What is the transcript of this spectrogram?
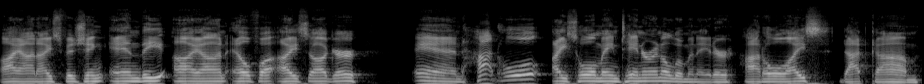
Ion Ice Fishing and the Ion Alpha Ice Auger and Hot Hole Ice Hole Maintainer and Illuminator, hotholeice.com.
